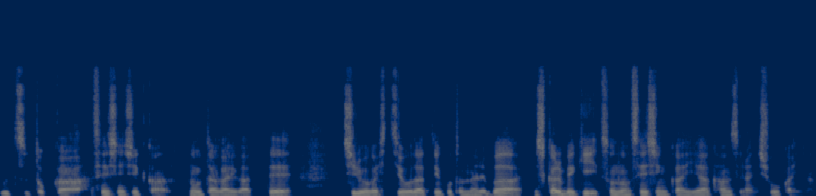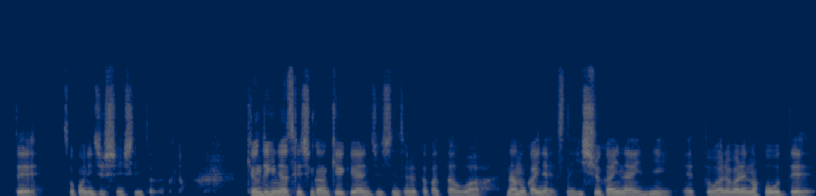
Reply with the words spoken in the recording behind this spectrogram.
うつとか精神疾患の疑いがあって、治療が必要だということになれば、しかるべきその精神科医やカウンセラーに紹介になって、そこに受診していただくと。基本的には精神科の救急外来に受診された方は、7日以内ですね、1週間以内に、えっと、我々の方で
